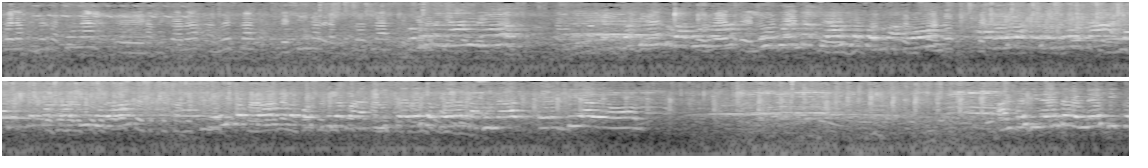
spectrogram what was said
Fue la primera vacuna eh, aplicada a nuestra vecina de la Gustosla, que tiene 130 también por ver el orden que estamos supervisando que todo, todo se profesionalice conforme los protocolos que, que establecimos para darle mejor servicio a nuestra salud. vacunar el día de hoy. Al presidente de México,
